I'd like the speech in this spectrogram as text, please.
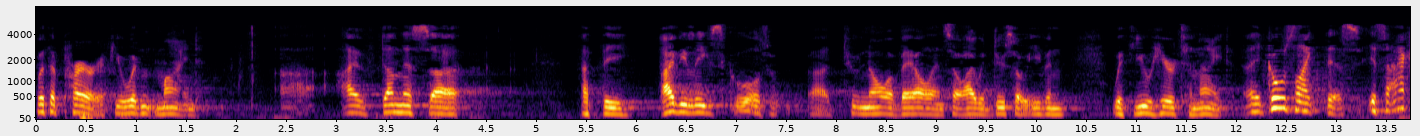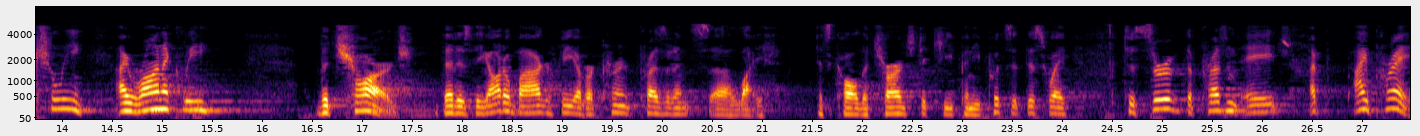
with a prayer, if you wouldn't mind. Uh, I've done this uh, at the Ivy League schools uh, to no avail, and so I would do so even with you here tonight. It goes like this it's actually, ironically, the charge that is the autobiography of our current president's uh, life. It's called A Charge to Keep, and he puts it this way To serve the present age, I, I pray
